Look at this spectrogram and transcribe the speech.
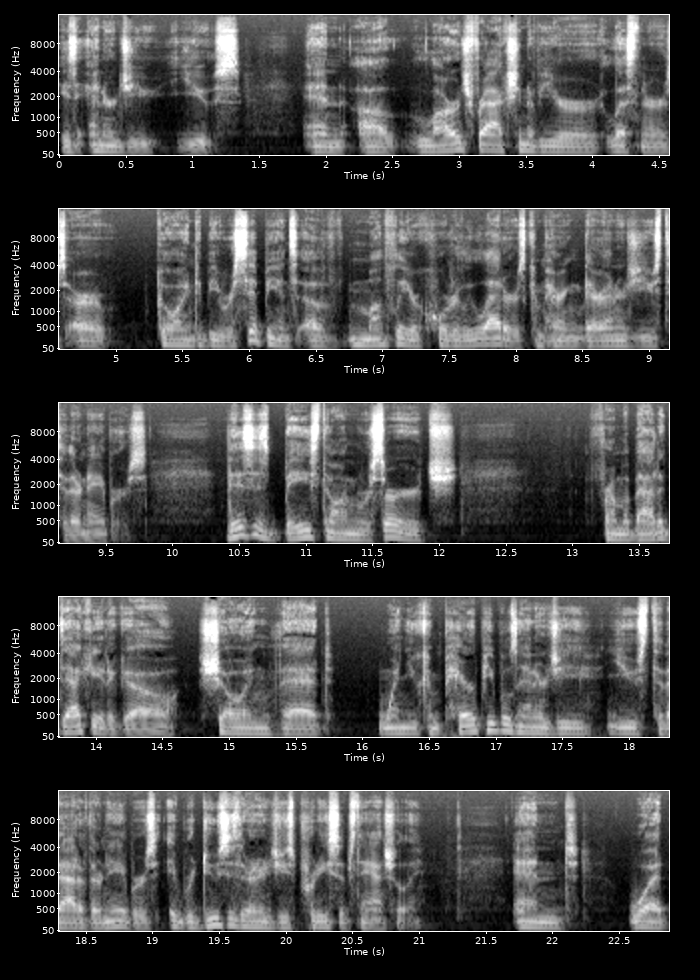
is energy use. And a large fraction of your listeners are going to be recipients of monthly or quarterly letters comparing their energy use to their neighbors. This is based on research from about a decade ago showing that when you compare people's energy use to that of their neighbors, it reduces their energy use pretty substantially. And what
